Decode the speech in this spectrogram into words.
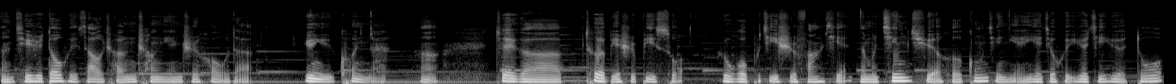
嗯，其实都会造成成年之后的孕育困难啊。这个特别是闭锁，如果不及时发现，那么经血和宫颈粘液就会越积越多，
